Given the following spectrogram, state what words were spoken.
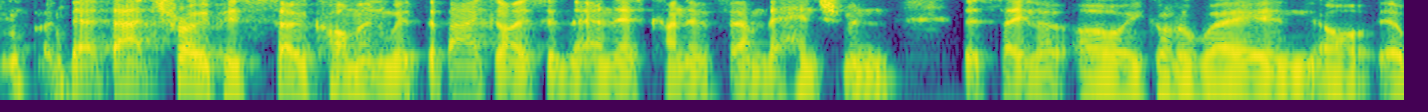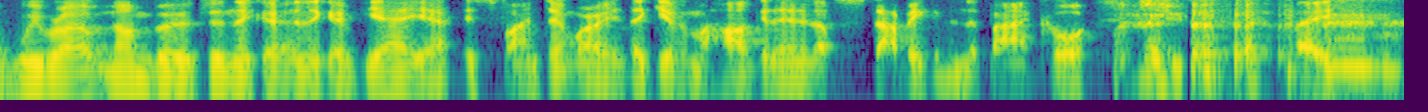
that that trope is so common with the bad guys, and, and there's kind of um, the henchmen that say, "Look, oh, he got away, and oh, we were outnumbered," and they go, and they go, "Yeah, yeah, it's fine, don't worry." They give him a hug and end up stabbing him in the back or shooting him in the face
